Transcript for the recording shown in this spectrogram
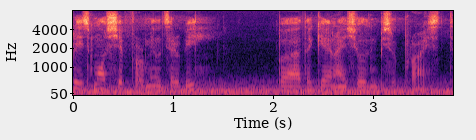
Pretty small ship for military B. But again, I shouldn't be surprised.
